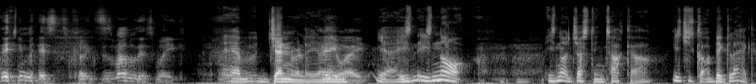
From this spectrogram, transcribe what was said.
he missed kicks as well this week. yeah, but generally, I mean, Anyway. yeah, he's he's not. He's not Justin Tucker. He's just got a big leg.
